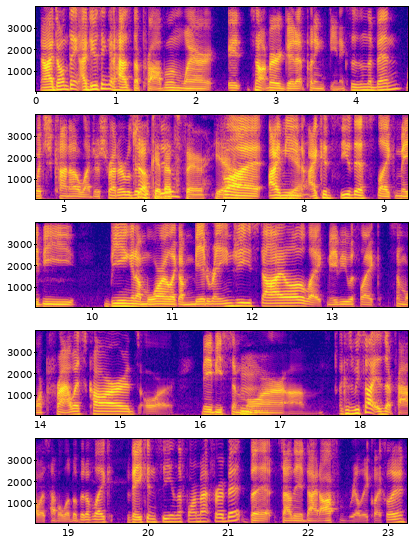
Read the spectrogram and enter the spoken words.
Now, I don't think I do think it has the problem where it's not very good at putting phoenixes in the bin, which kind of Ledger Shredder was able Okay, to do. that's fair. Yeah. But I mean, Yeah. I could see this like maybe being in a more like a mid-rangey style, like maybe with like some more prowess cards or maybe some Hmm. more um because we saw Is It Prowess have a little bit of like vacancy in the format for a bit, but sadly it died off really quickly.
